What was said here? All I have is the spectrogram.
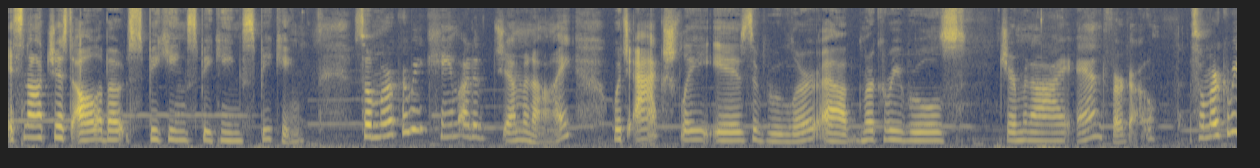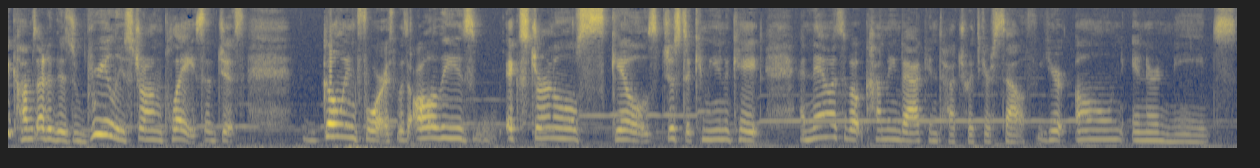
It's not just all about speaking, speaking, speaking. So Mercury came out of Gemini, which actually is the ruler. Uh, Mercury rules Gemini and Virgo so Mercury comes out of this really strong place of just going forth with all these external skills just to communicate. And now it's about coming back in touch with yourself, your own inner needs.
